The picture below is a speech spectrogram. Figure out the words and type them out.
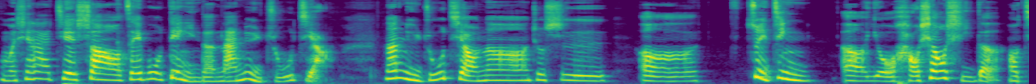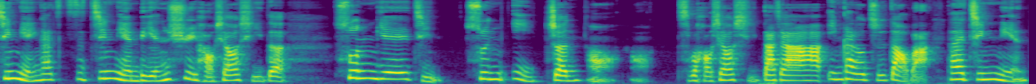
我们先来介绍这部电影的男女主角。那女主角呢，就是呃，最近呃有好消息的哦，今年应该是今年连续好消息的孙耶锦、孙艺珍哦哦，什么好消息？大家应该都知道吧？他在今年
